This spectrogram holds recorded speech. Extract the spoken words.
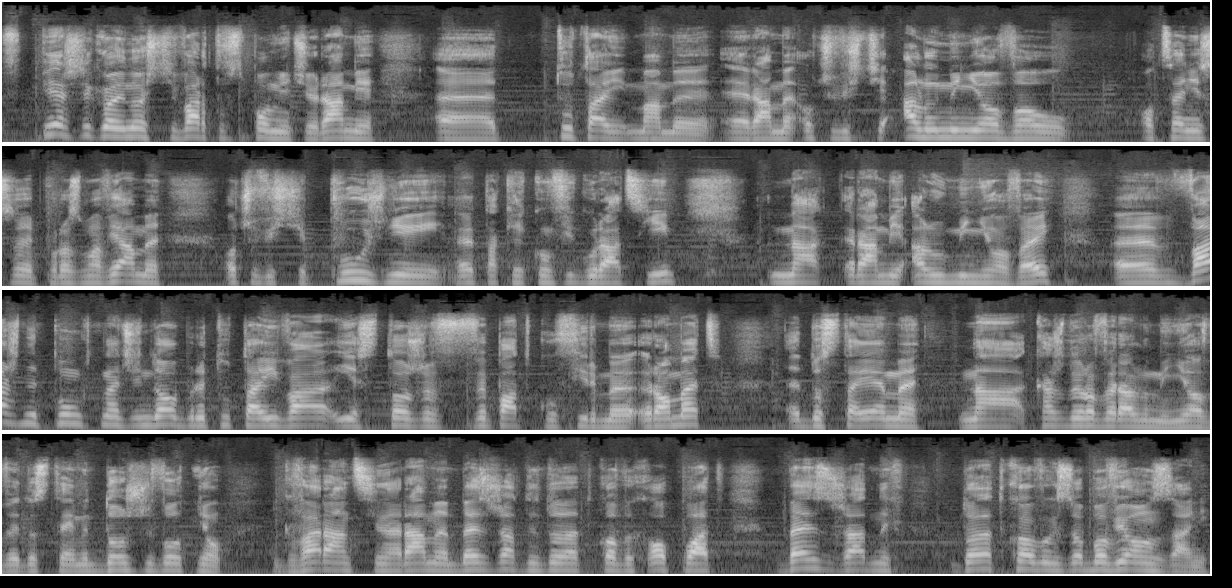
W pierwszej kolejności warto wspomnieć o ramie. E, tutaj mamy ramę oczywiście aluminiową. O cenie sobie porozmawiamy, oczywiście później e, takiej konfiguracji na ramie aluminiowej. E, ważny punkt na dzień dobry tutaj jest to, że w wypadku firmy Romet e, dostajemy na każdy rower aluminiowy, dostajemy dożywotnią gwarancję na ramę bez żadnych dodatkowych opłat, bez żadnych dodatkowych zobowiązań,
